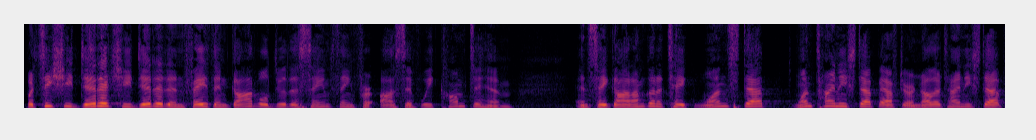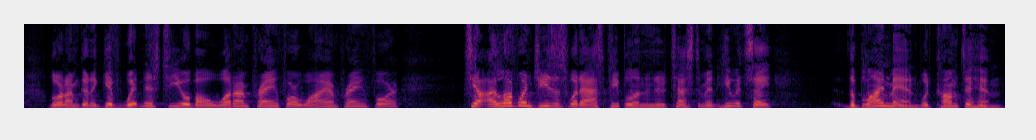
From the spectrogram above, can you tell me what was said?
But see, she did it. She did it in faith, and God will do the same thing for us if we come to Him and say, God, I'm going to take one step one tiny step after another tiny step. Lord, I'm going to give witness to you about what I'm praying for, why I'm praying for. See, I love when Jesus would ask people in the New Testament, he would say, the blind man would come to him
